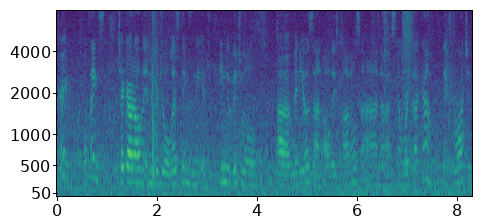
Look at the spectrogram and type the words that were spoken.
Great. Well, thanks. Check out all the individual listings and the individual uh, videos on all these models on uh, snowboards.com. Thanks for watching.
